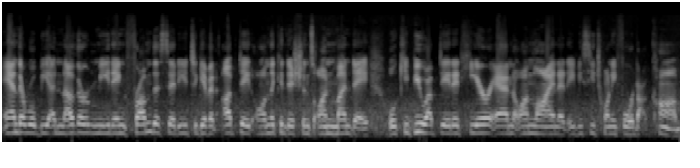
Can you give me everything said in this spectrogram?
And there will be another meeting from the city to give an update on the conditions on Monday. We'll keep you updated here and online at abc24.com.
